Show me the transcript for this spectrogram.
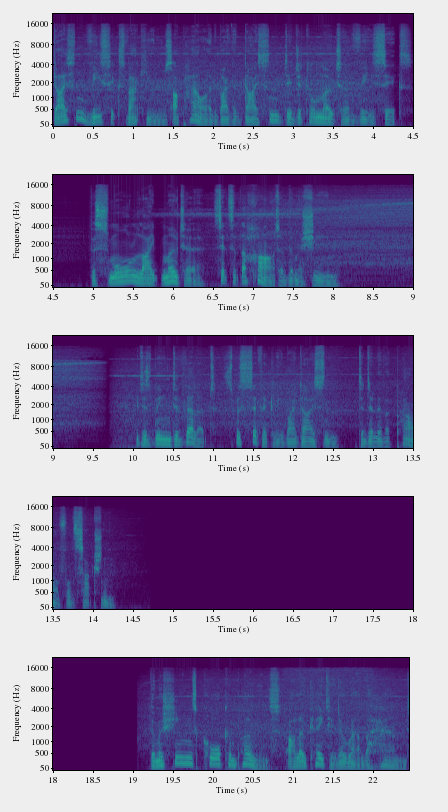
Dyson V6 vacuums are powered by the Dyson Digital Motor V6. The small, light motor sits at the heart of the machine. It has been developed specifically by Dyson to deliver powerful suction. The machine's core components are located around the hand.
